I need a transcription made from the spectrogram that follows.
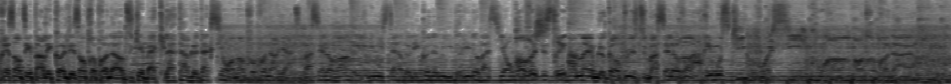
Présenté par l'École des entrepreneurs du Québec, la table d'action en entrepreneuriat du Bas-Saint-Laurent et le ministère de l'Économie et de l'Innovation, enregistré à même le campus du Bas-Saint-Laurent à Rimouski, voici Courant Entrepreneur.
